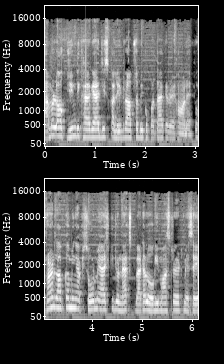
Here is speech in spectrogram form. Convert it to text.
हैमरलॉक जिम दिखाया गया है जिसका लीडर आप सभी को पता है कि रेहान है। तो फ्रेंड्स अपकमिंग एपिसोड में एश की जो नेक्स्ट बैटल होगी मास्टर एट में से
